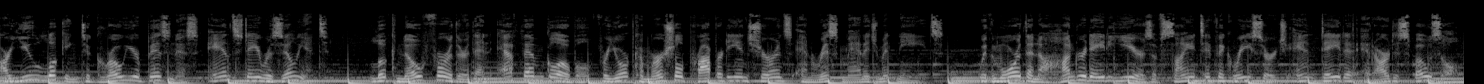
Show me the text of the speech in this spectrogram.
Are you looking to grow your business and stay resilient? Look no further than FM Global for your commercial property insurance and risk management needs. With more than 180 years of scientific research and data at our disposal,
